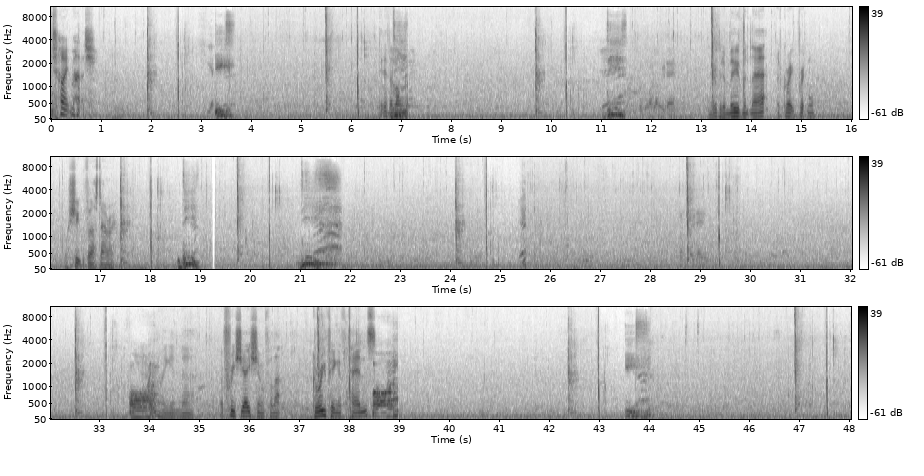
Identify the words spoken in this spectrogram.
tight match. Bit of a long. A little bit of movement there of Great Britain will shoot the first arrow. D. D. Five. Showing in uh, appreciation for that grouping of tens. Five. East.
